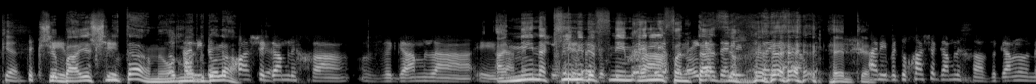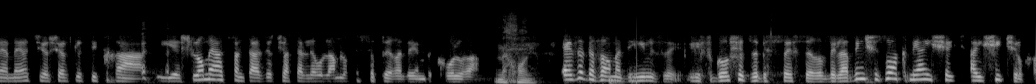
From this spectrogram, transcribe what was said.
כן. תקשיב, שבה יש תקשיב. שליטה מאוד מאוד גדולה. אני בטוחה שגם לך וגם ל... אה, אני נקי מבפנים, אין לי רגע, תן פנטזיות. כן, כן. אני בטוחה שגם לך וגם למאמנת שיושבת לצדך, יש לא מעט פנטזיות שאתה לעולם לא תספר עליהן בקול רם. נכון. איזה דבר מדהים זה, לפגוש את זה בספר ולהבין שזו הכמיהה האישית, האישית שלך.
